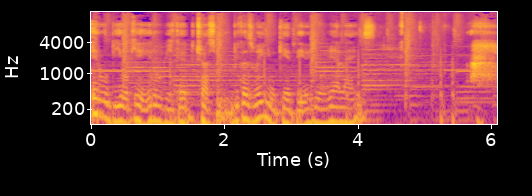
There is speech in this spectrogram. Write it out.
it will be okay it will be good trust me. Because when you get there you realize ah,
